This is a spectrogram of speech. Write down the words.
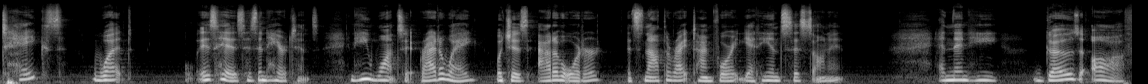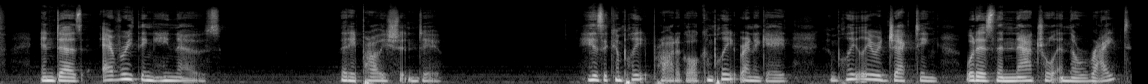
takes what is his, his inheritance, and he wants it right away, which is out of order it's not the right time for it, yet he insists on it. And then he goes off and does everything he knows that he probably shouldn't do. He is a complete prodigal, a complete renegade, completely rejecting what is the natural and the right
